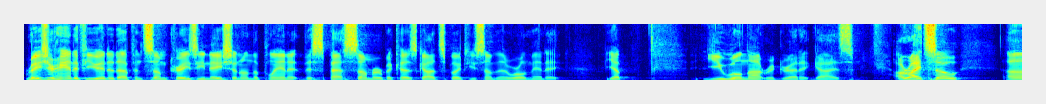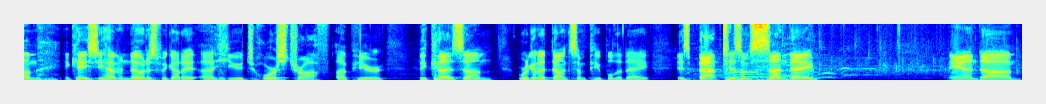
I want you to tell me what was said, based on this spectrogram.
Raise your hand if you ended up in some crazy nation on the planet this past summer because God spoke to you something at a world mandate. Yep. You will not regret it, guys. All right, so um, in case you haven't noticed, we got a, a huge horse trough up here because um, we're going to dunk some people today. It's Baptism Sunday, and um,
